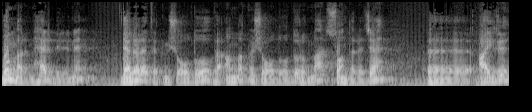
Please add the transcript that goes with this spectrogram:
Bunların her birinin delalet etmiş olduğu ve anlatmış olduğu durumlar son derece e, ayrı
